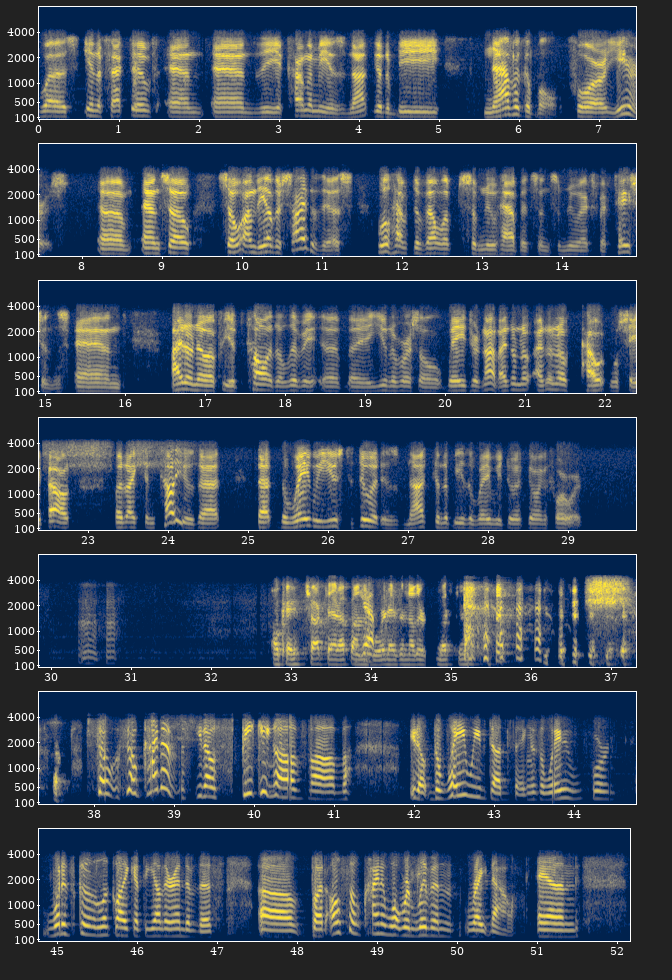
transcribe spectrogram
was ineffective, and and the economy is not going to be navigable for years. Um, and so, so on the other side of this, we'll have developed some new habits and some new expectations. And I don't know if you'd call it a living, uh, a universal wage or not. I don't know. I don't know how it will shape out, but I can tell you that that the way we used to do it is not going to be the way we do it going forward. Mhm. Okay, chalk that up on Yep. the board as another question. so so kind of you know speaking of um you know the way we've done things the way we're what it's going to look like at the other end of this uh but also kind of what we're living right now. And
